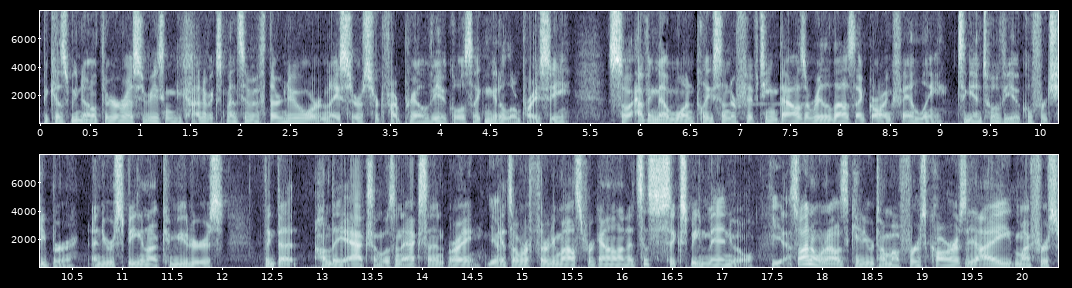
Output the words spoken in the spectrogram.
Because we know three row SUVs can get kind of expensive if they're new or nicer certified pre-owned vehicles. They can get a little pricey. So having that one place under fifteen thousand really allows that growing family to get into a vehicle for cheaper. And you were speaking on commuters think that Hyundai Accent was an Accent, right? Yeah. It's over 30 miles per gallon. It's a six-speed manual. Yeah. So I know when I was a kid, you were talking about first cars. Yeah. I my first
